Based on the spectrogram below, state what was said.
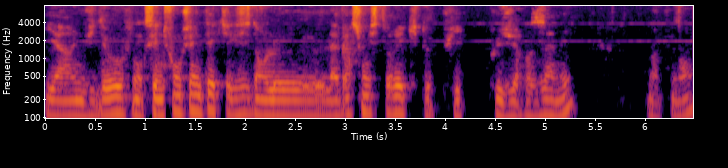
Il y a une vidéo, donc c'est une fonctionnalité qui existe dans la version historique depuis plusieurs années maintenant.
